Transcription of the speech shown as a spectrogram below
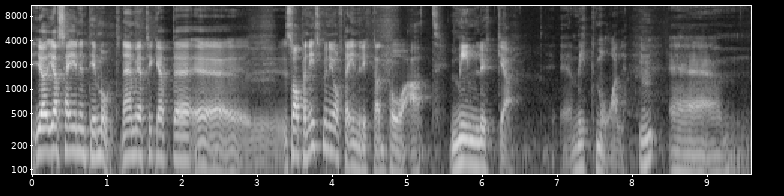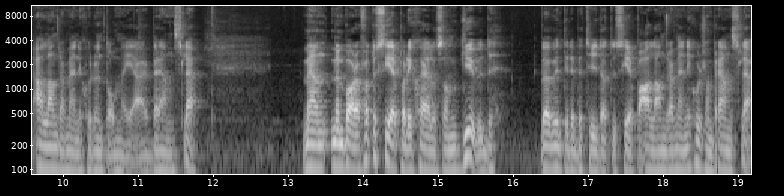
jag, jag säger inte emot. Nej, men jag tycker att eh, satanismen är ofta inriktad på att min lycka, eh, mitt mål, eh, alla andra människor runt om mig är bränsle. Men, men bara för att du ser på dig själv som Gud behöver inte det betyda att du ser på alla andra människor som bränsle.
